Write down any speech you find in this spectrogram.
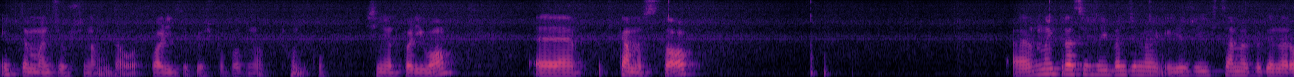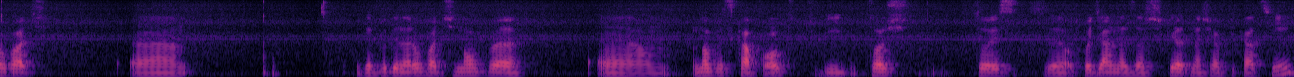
I w tym momencie już się nam udało odpalić. Z jakiegoś powodu na początku się nie odpaliło. E, klikamy stop. E, no i teraz jeżeli będziemy, jeżeli chcemy wygenerować wygenerować nowy, em, nowy scaffold, czyli coś, co jest e, odpowiedzialne za szkielet naszej aplikacji.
